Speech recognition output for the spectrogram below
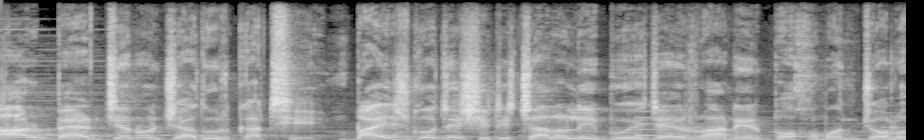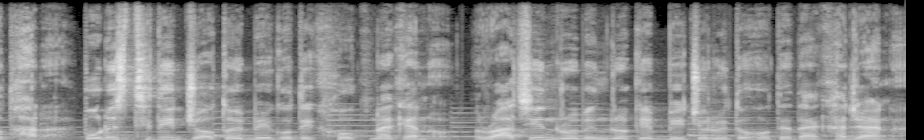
তার ব্যাট যেন জাদুর কাঠি বাইশ গজে সেটি চালালেই বয়ে যায় রানের বহমান জলধারা। পরিস্থিতি যতই বেগতিক হোক না কেন, রাচিন রবীন্দ্রকে বিচলিত হতে দেখা যায় না।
